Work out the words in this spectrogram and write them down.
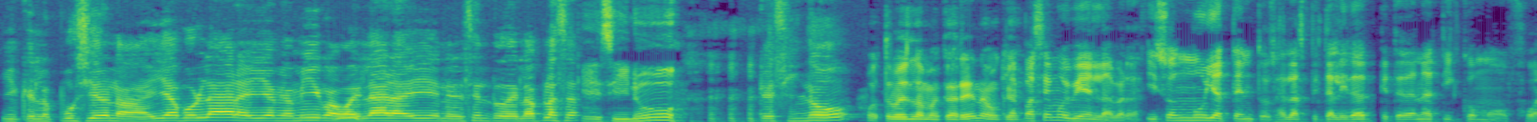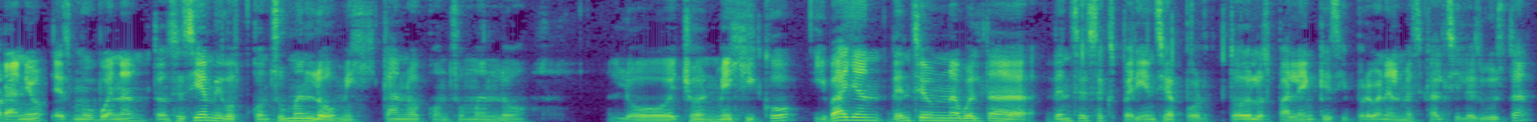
y que lo pusieron ahí a volar, ahí a mi amigo, a bailar ahí en el centro de la plaza. Que si no. Que si no, ¿Otra vez la Macarena o qué? La pasé muy bien, la verdad. Y son muy atentos a la hospitalidad que te dan a ti como foráneo. Es muy buena. Entonces, sí, amigos, consuman lo mexicano, consuman lo, lo hecho en México. Y vayan, dense una vuelta, dense esa experiencia por todos los palenques y prueben el mezcal si les gusta.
